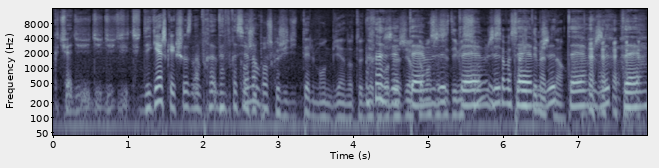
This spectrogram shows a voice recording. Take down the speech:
que tu as du, du- tu dégages quelque chose Quand je d'impressionnant. pense que j'ai dit tellement de bien t'aime, commençant je cette émission, t'aime, je ça va s'arrêter t'aime, je maintenant. t'aime, je t'aime.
